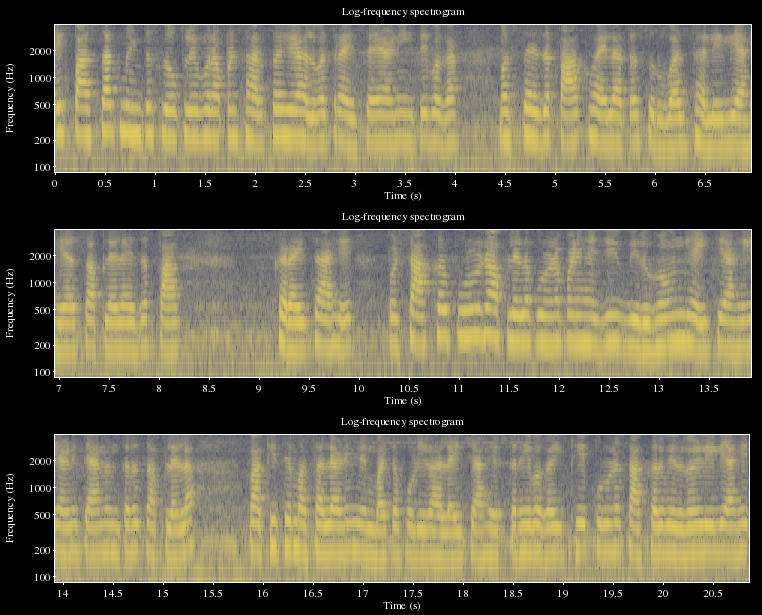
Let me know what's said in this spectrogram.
एक पाच सात मिनटं स्लो फ्लेमवर आपण सारखं हे हलवत राहायचं आहे आणि इथे बघा मस्त ह्याचा पाक व्हायला आता सुरुवात झालेली आहे. असं आपल्याला ह्याचा पाक करायचा आहे. पण साखर पूर्ण आपल्याला पूर्णपणे ह्याची विरघळून घ्यायची आहे आणि त्यानंतरच आपल्याला बाकीचे मसाले आणि लिंबाच्या फोडी घालायच्या आहेत. तर हे बघा इथे पूर्ण साखर विरघळलेली आहे.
